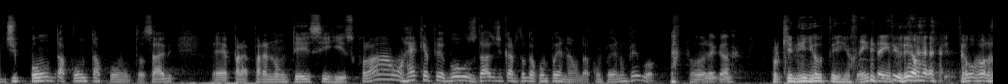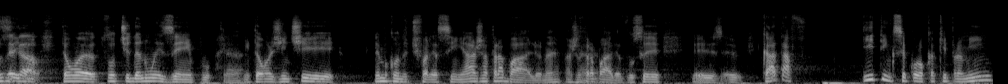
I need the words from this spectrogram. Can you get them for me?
de ponta a ponta a ponta, sabe? É, para não ter esse risco. Falar, ah, um hacker pegou os dados de cartão da companhia. Não, da companhia não pegou. Pô, legal. Porque nem eu tenho. Nem tem. Entendeu? Então, eu falo assim, Legal. não. então eu tô te dando um exemplo. É. Então a gente. Lembra quando eu te falei assim, haja trabalho, né? Haja É. trabalho. Você. eh, eh, Cada item que você coloca aqui para mim,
